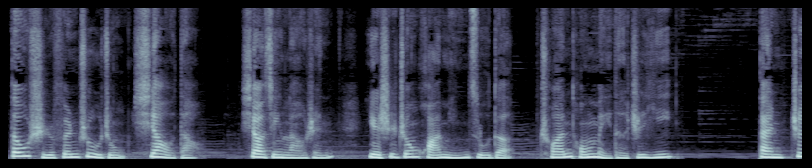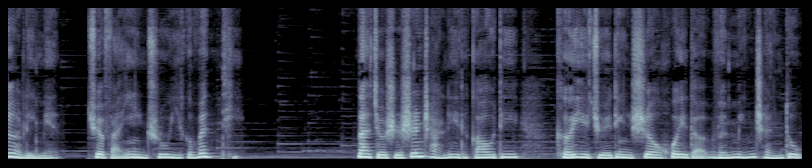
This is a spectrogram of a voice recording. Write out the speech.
都十分注重孝道，孝敬老人也是中华民族的传统美德之一。但这里面却反映出一个问题，那就是生产力的高低。可以决定社会的文明程度。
